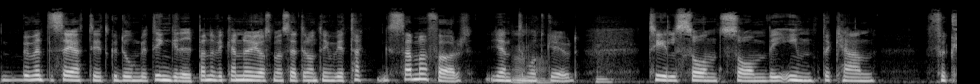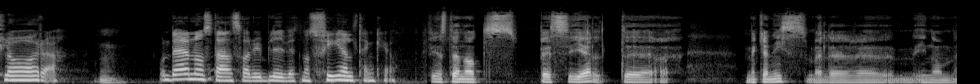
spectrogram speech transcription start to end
behöver inte säga att det är ett gudomligt ingripande, vi kan nöja oss med att säga att det är någonting vi är tacksamma för gentemot mm. Gud. Mm. Till sånt som vi inte kan förklara. Mm. Och där någonstans har det ju blivit något fel tänker jag. Finns det något speciellt eh, mekanism eller eh, inom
